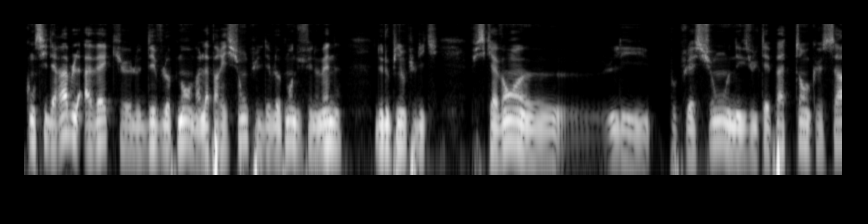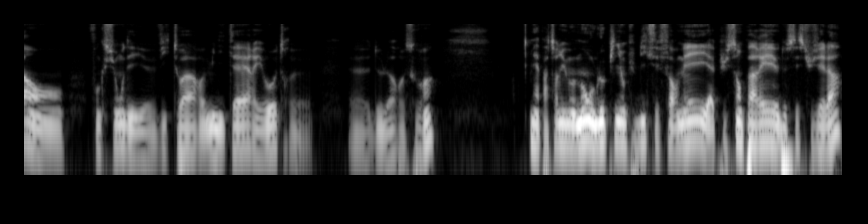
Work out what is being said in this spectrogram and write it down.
considérable avec euh, le développement, l'apparition puis le développement du phénomène de l'opinion publique. Puisqu'avant, euh, les populations n'exultaient pas tant que ça en fonction des euh, victoires militaires et autres de leurs souverains. Mais à partir du moment où l'opinion publique s'est formée et a pu s'emparer de ces sujets-là,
